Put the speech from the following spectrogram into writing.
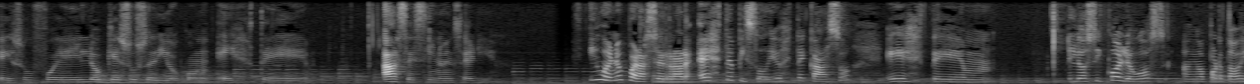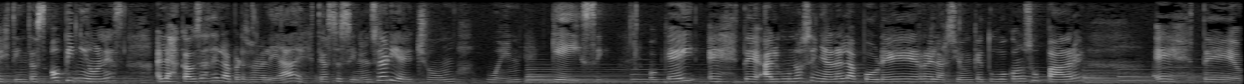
eso fue lo que sucedió con este asesino en serie. Y bueno, para cerrar este episodio, este caso, este, los psicólogos han aportado distintas opiniones a las causas de la personalidad de este asesino en serie, de John Wayne Gacy. ¿ok? Este, algunos señalan la pobre relación que tuvo con su padre. Este,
